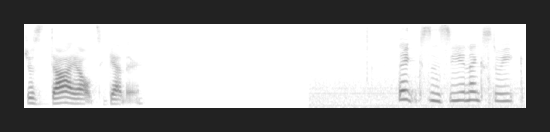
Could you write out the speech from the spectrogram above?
just die altogether. Thanks and see you next week.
